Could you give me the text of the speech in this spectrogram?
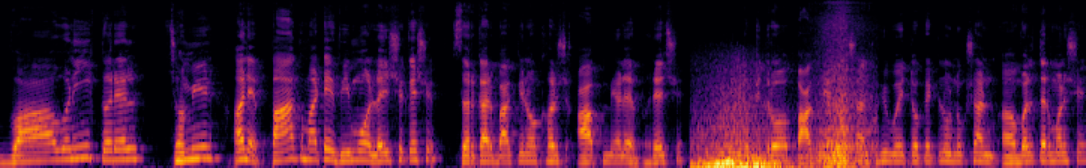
વાવણી કરેલ જમીન અને પાક માટે વીમો લઈ શકે છે. સરકાર બાકીનો ખર્ચ આપમેળે ભરે છે. તો મિત્રો, પાકને નુકસાન થયું હોય તો કેટલું નુકસાન વળતર મળશે?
